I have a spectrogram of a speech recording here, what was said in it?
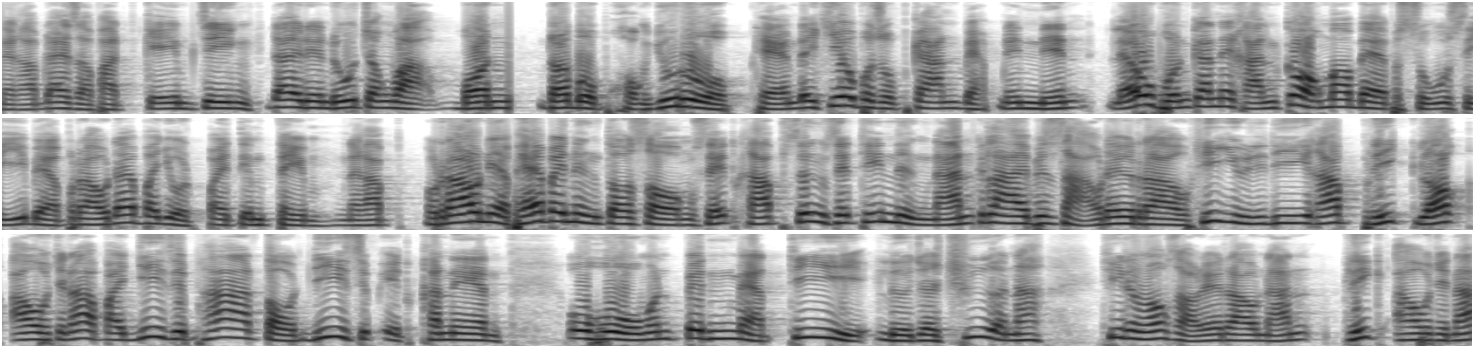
นะครับได้สัมผัสเกมจริง ได้เรียนรู้จังหวะบอลระบบของยุโรป แถมได้เคี่ยวประสบการณ์แบบเน้นๆแล้วผลการแข่งขันก็ออกมาแบบสูสีแบบเราได้ประโยชน์ไปเต็มๆนะครับเราเนี่ยแพ้ไป1ต่อ2เซตครับซึ่งเซตที่ 1 นั้นกลายเป็นสาวได้เราที่อยู่ดีๆครับพลิกล็อกเอาชนะไป 25 ต่อ 21 คะแนนโอ้โหห มันเป็นแมตช์ที่เหลือจะเชื่อนะ ที่น้องๆสาวได้เรานั้น พลิกเอาชนะ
